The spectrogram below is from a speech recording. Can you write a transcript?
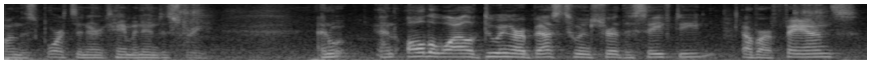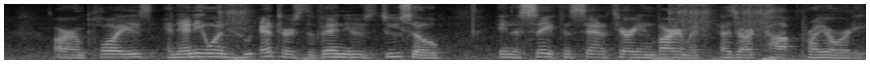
on the sports and entertainment industry. And, and all the while doing our best to ensure the safety of our fans, our employees, and anyone who enters the venues do so in a safe and sanitary environment as our top priority.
